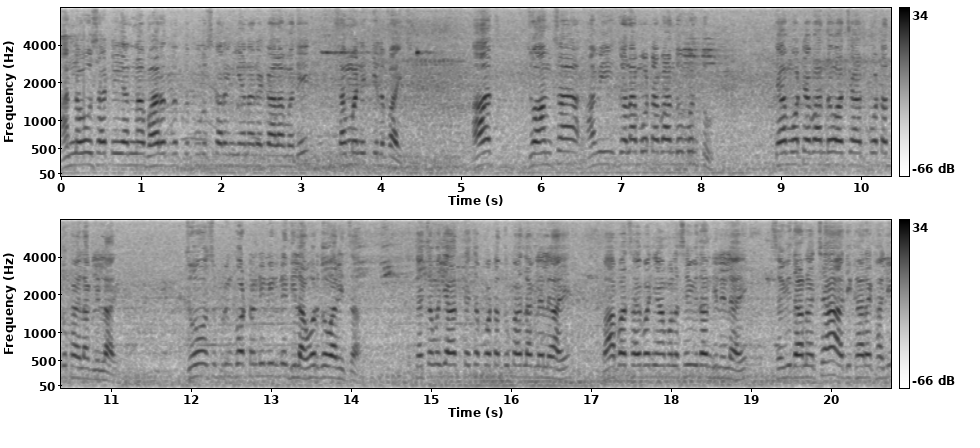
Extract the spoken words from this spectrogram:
अण्णाभाऊ साठे यांना भारतरत्न पुरस्काराने येणाऱ्या काळामध्ये सन्मानित केलं पाहिजे. आज जो आमचा आम्ही ज्याला मोठा बांधव म्हणतो त्या मोठ्या बांधवाच्या आज पोटात दुखायला लागलेला आहे. जो सुप्रीम कोर्टाने निर्णय दिला वर्गवारीचा त्याच्यामध्ये आज त्याच्या पोटात दुखायला लागलेलं आहे. बाबासाहेबांनी आम्हाला संविधान दिलेलं आहे. संविधानाच्या अधिकाराखाली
